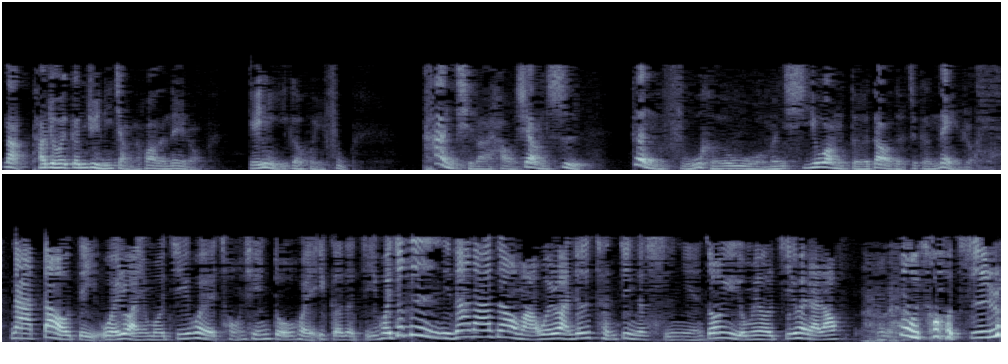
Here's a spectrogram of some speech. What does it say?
那它就会根据你讲的话的内容给你一个回复，看起来好像是。更符合我们希望得到的这个内容。那到底微软有没有机会重新夺回一哥的机会？就是你知道大家知道吗？微软就是沉浸了十年，终于有没有机会来到 复仇之路？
